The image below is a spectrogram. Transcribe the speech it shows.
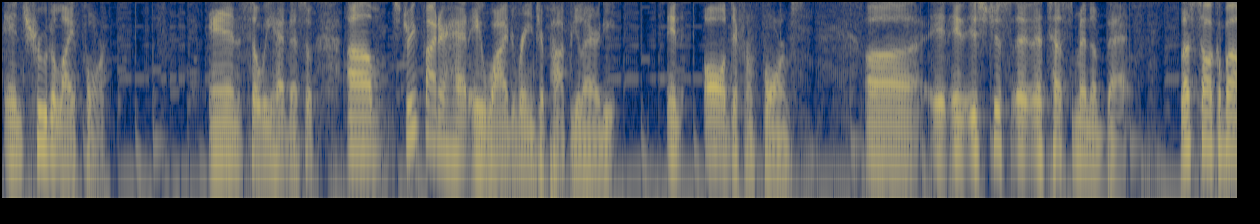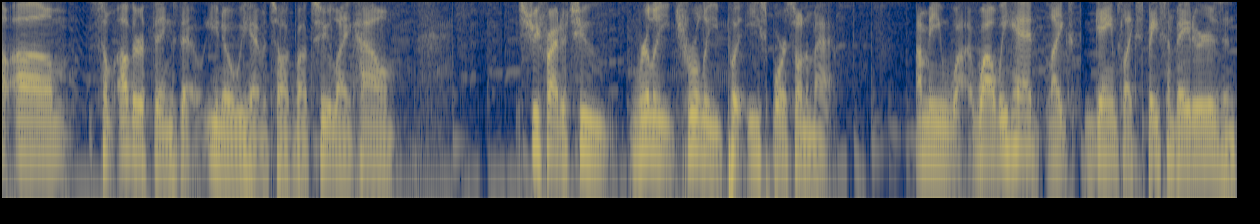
in true to life form. And so we had that. So um, Street Fighter had a wide range of popularity in all different forms. Uh, it, it's just a, a, testament of that. Let's talk about um, some other things that you know we haven't talked about too, like how Street Fighter Two really truly put esports on the map. I mean, wh- while we had like games like Space Invaders and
